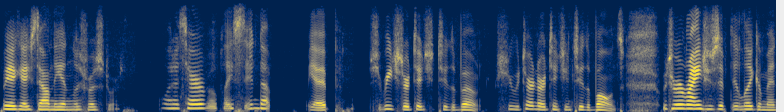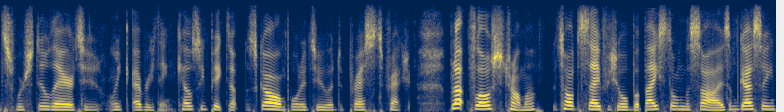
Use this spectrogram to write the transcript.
Mia gazed down the endless doors. What a terrible place to end up. Yep. She reached her attention to the bone. She returned her attention to the bones, which were arranged as if the ligaments were still there to link everything. Kelsey picked up the skull and pointed to a depressed fracture. Blunt force trauma. It's hard to say for sure, but based on the size, I'm guessing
